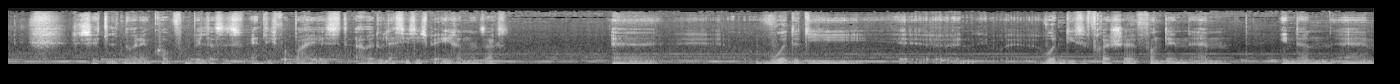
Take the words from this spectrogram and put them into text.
schüttelt nur den Kopf und will, dass es endlich vorbei ist, aber du lässt dich nicht beirren und sagst, äh, wurde die, äh, wurden diese Frösche von den ähm, Indern ähm,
